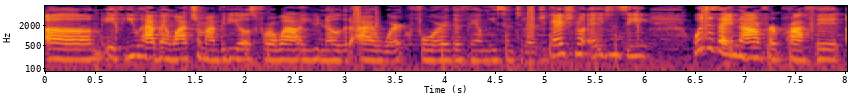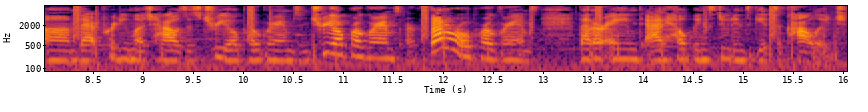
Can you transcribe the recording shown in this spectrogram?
Um, if you have been watching my videos for a while, you know that I work for the Family Centered Educational Agency, which is a non-for-profit um, that pretty much houses TRIO programs. And TRIO programs are federal programs that are aimed at helping students get to college.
